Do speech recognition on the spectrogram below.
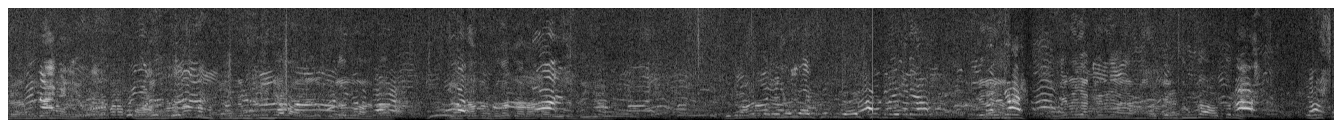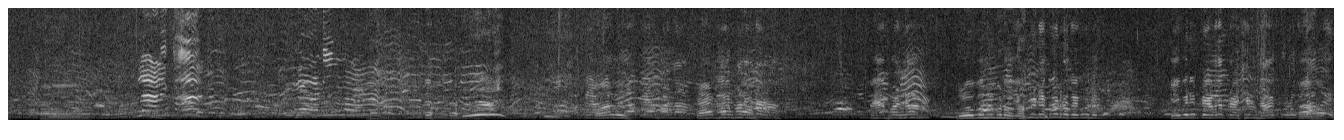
ਫੈਮਲੀਆਂ ਨਹਾਉਂਦੀਆਂ ਪਈਆਂ ਪਰ ਪਾਣੀ ਥੋੜਾ ਨਾ ਨਮਕੀਨ ਨਮਕੀਨ ਜਿਹਾ ਲੱਗਦਾ ਬੁੱਲਣ ਨੂੰ ਲੱਗਦਾ। ਜਾਂ ਤਾਂ ਤੁਹਾਨੂੰ ਪਤਾ ਕਾਰਾ ਕਰ ਹੀ ਦਿੰਦੀ ਆ। ਜਦਰਾਜ ਪਰੇ ਨਾ ਜਾ ਇੱਥੇ ਵੀ ਰਹਿ ਇੱਥੇ ਵੀ ਅੱਗੇ ਨਾ ਜਾ, ਅੱਗੇ ਨਾ ਅੱਗੇ ਨਾ ਜਾ। ਮੈਂ ਅੱਗੇ ਡੂੰਗਾ ਉਧਰ। ਲੈਣੀ ਲੈਣੀ ਆਵੇ ਫੜ ਲਾ ਪੈ ਫੜ ਲਾ ਰੋਕ ਨੂੰ ਫੜੋਗਾ ਇੱਕ ਮਿੰਟ ਇੱਕ ਮਿੰਟ ਰੁਕ ਇੱਕ ਮਿੰਟ ਕਈ ਵਾਰੀ ਪੈਰ ਦਾ ਪ੍ਰੈਸ਼ਰ ਹੁੰਦਾ ਕੋਲ ਓਏ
